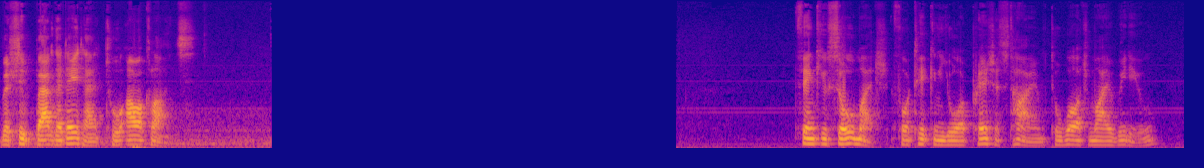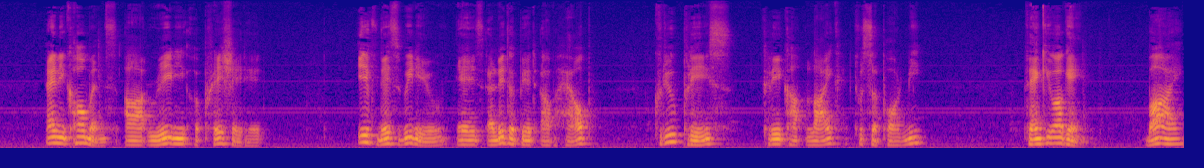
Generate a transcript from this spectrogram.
we ship back the data to our clients. Thank you so much for taking your precious time to watch my video. Any comments are really appreciated. If this video is a little bit of help, could you please click on like to support me? Thank you again. Bye.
